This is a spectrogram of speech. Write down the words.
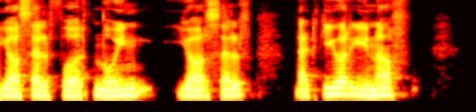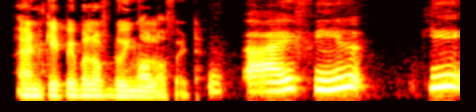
your self worth knowing yourself that you are enough and capable of doing all of it I feel कि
